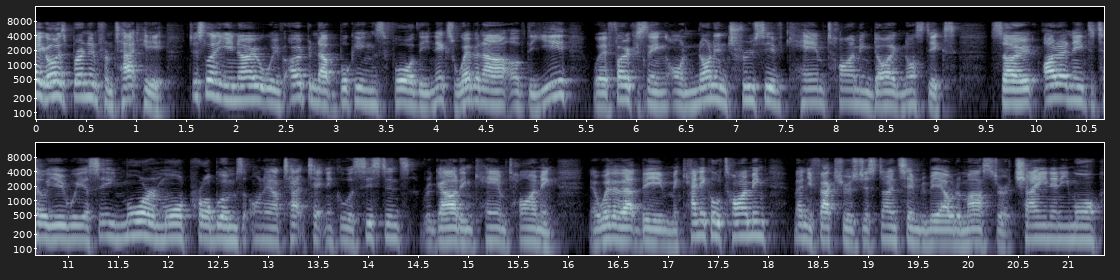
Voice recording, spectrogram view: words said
Hey guys, Brendan from TAT here. Just letting you know we've opened up bookings for the next webinar of the year. We're focusing on non-intrusive cam timing diagnostics. So I don't need to tell you we are seeing more and more problems on our TAT technical assistance regarding cam timing. Now, whether that be mechanical timing, manufacturers just don't seem to be able to master a chain anymore.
